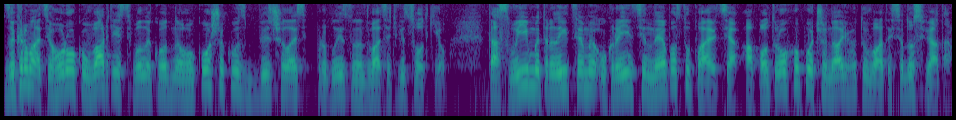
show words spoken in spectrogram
Зокрема, цього року вартість великодного кошику збільшилась приблизно на 20%. Та своїми традиціями українці не поступаються, а потроху починають готуватися до свята.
